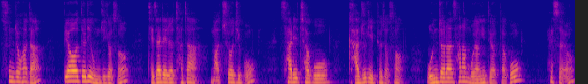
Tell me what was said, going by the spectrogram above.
순종하자 뼈들이 움직여서 제자리를 찾아 맞추어지고 살이 차고 가죽이 입혀져서 온전한 사람 모양이 되었다고 했어요.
